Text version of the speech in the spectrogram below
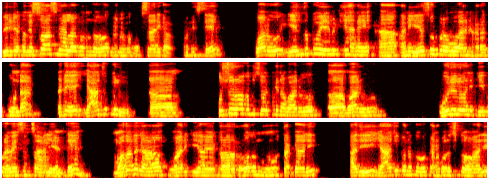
వీరి యొక్క విశ్వాసం ఎలాగుందో మనం ఒకసారి గమనిస్తే వారు ఎందుకు ఏమిటి అని అని యేసు ప్రభు వారిని అడగకుండా అంటే యాజకులు ఆ కుషురోగం సోకిన వారు ఆ, వారు ఊరిలోనికి ప్రవేశించాలి అంటే మొదటగా వారికి ఆ యొక్క రోగము తగ్గాలి. అది యాజకునకు కనపరుచుకోవాలి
